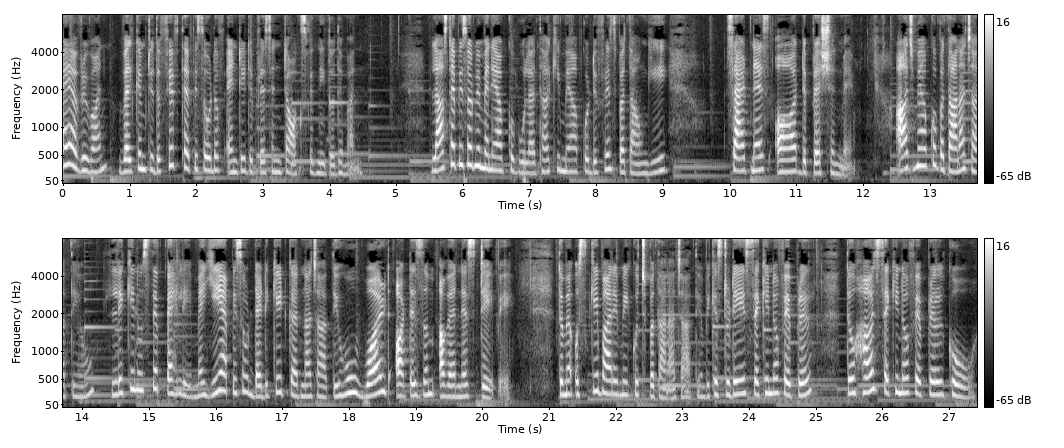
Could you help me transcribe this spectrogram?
Hi everyone, welcome to the fifth episode of Antidepressant Talks with Neeto Dhiman last episode में मैंने आपको बोला था कि मैं आपको डिफरेंस बताऊँगी सैडनेस और डिप्रेशन में। आज मैं आपको बताना चाहती हूँ लेकिन उससे पहले मैं ये एपिसोड डेडिकेट करना चाहती हूँ वर्ल्ड ऑटिज्म अवेयरनेस डे पे। तो मैं उसके बारे में कुछ बताना चाहती हूँ। Because today is second of April तो हर सेकेंड ऑफ़ अप्रैल को,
